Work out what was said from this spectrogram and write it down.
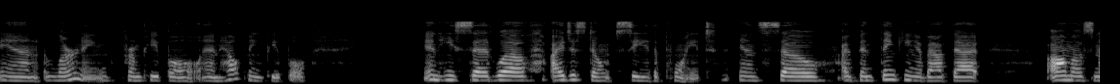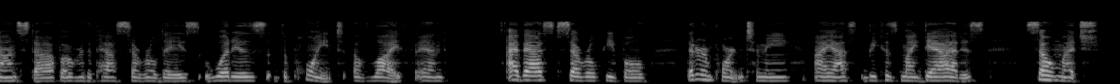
and learning from people and helping people. And he said, Well, I just don't see the point. And so I've been thinking about that almost nonstop over the past several days. What is the point of life? And I've asked several people that are important to me. I asked because my dad is so much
